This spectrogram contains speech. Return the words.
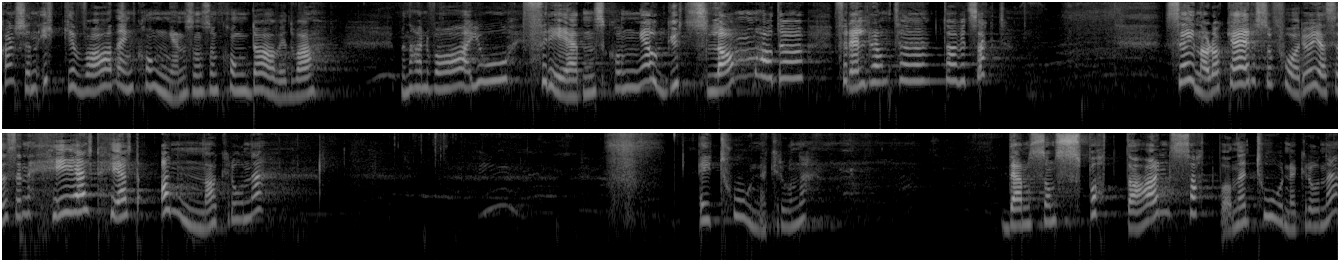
Kanskje han ikke var den kongen sånn som kong David var. Men han var jo fredens konge, og Guds lam, hadde foreldrene til David sagt. Senere dere, så får jo Jesus en helt, helt annen krone. Ei tornekrone. De som spotta han, satte på han en tornekrone.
